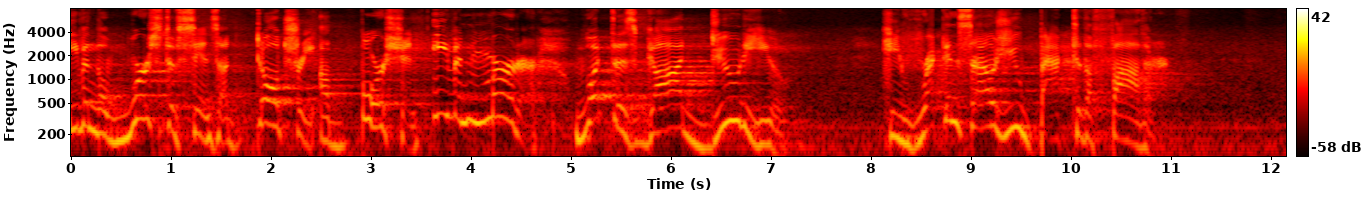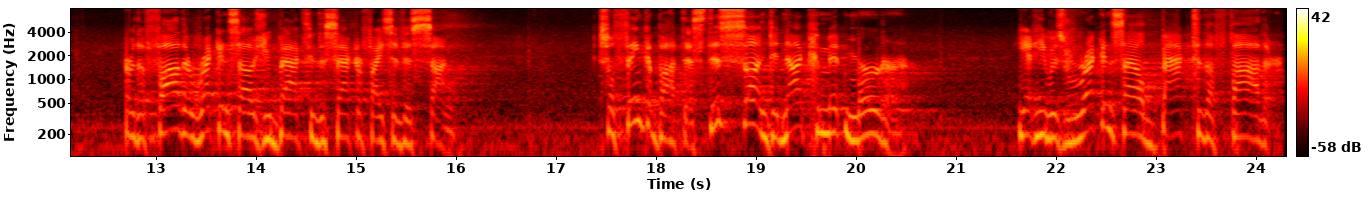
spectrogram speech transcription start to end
even the worst of sins, adultery, abortion, even murder? What does God do to you? He reconciles you back to the Father. Or the Father reconciles you back through the sacrifice of his Son. So think about this. This son did not commit murder. Yet he was reconciled back to the Father.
